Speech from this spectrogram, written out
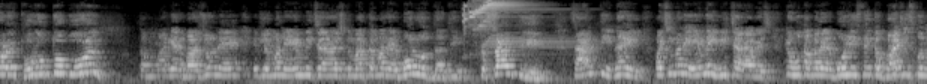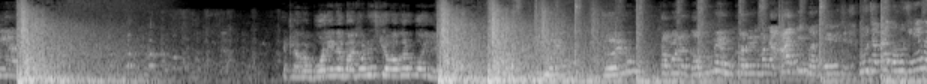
પડે થોડું તો બોલ. તમારી યાર બાજુ ને એટલે મને એમ વિચાર આવે છે કે મારે તમારે યાર બોલવું જ નથી. શાંતિ. શાંતિ નહીં પછી મને એમ વિચાર આવે છે કે હું તમારે યાર બોલીશ નહીં તો ભાજીશ કોની આવે એટલે હવે બોલીને બાજવાની કે વગર બોલી જોયું જોયું તમારે ગમે એમ કરી મને હું છું એમ માંગુ છું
